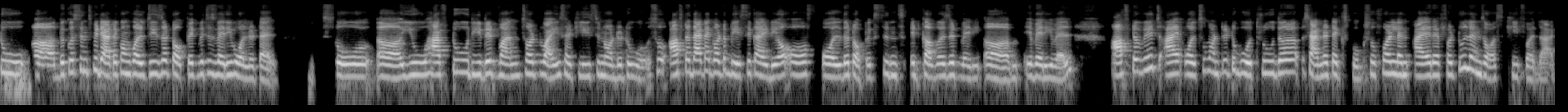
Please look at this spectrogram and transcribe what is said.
to mm-hmm. uh, because since pediatric oncology is a topic which is very volatile so uh, you have to read it once or twice at least in order to go. So after that i got a basic idea of all the topics since it covers it very um, very well. After which i also wanted to go through the standard textbook. So for Len- i refer to Lanzkowsky for that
